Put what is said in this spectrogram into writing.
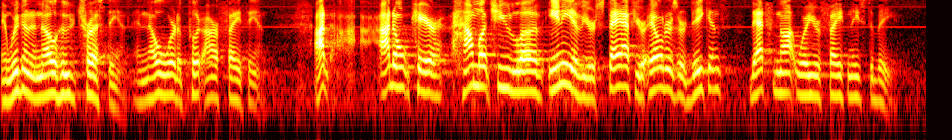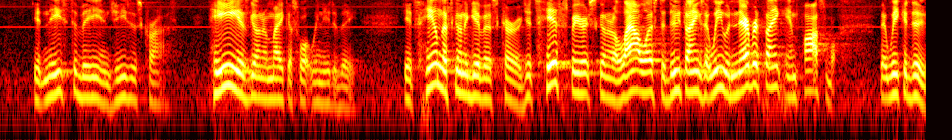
and we're going to know who to trust in and know where to put our faith in. I, I don't care how much you love any of your staff, your elders, or deacons, that's not where your faith needs to be. It needs to be in Jesus Christ. He is going to make us what we need to be. It's Him that's going to give us courage. It's His Spirit that's going to allow us to do things that we would never think impossible that we could do.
